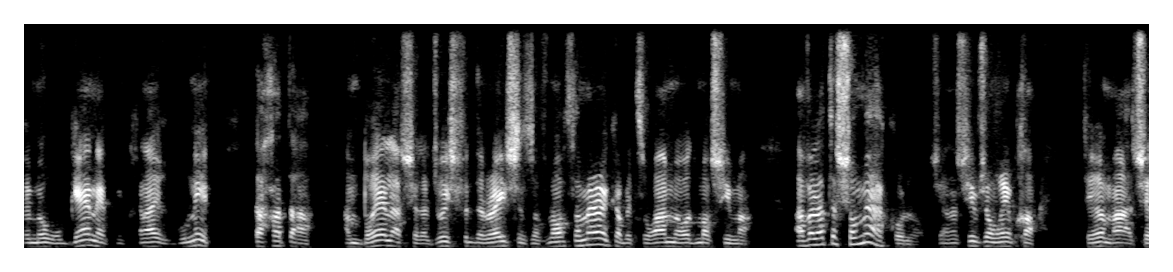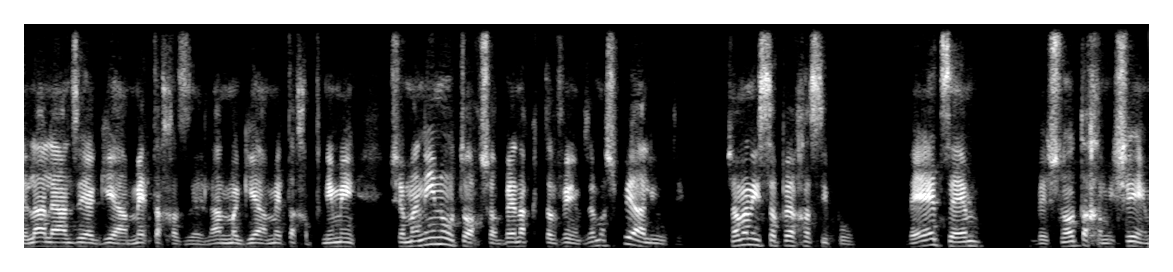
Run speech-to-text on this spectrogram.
ומאורגנת מבחינה ארגונית תחת האמברלה של ה-Jewish Federations of North America בצורה מאוד מרשימה. אבל אתה שומע קולות, שאנשים שאומרים לך, תראה מה, השאלה לאן זה יגיע, המתח הזה, לאן מגיע המתח הפנימי, שמנינו אותו עכשיו בין הכתבים, זה משפיע על יהודים. עכשיו אני אספר לך סיפור. בעצם, בשנות ה-50,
